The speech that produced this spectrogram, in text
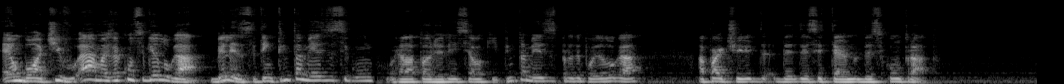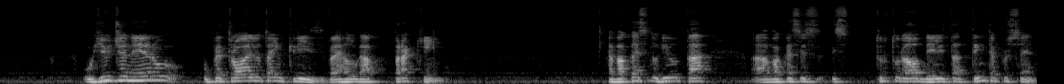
É um bom ativo? Ah, mas vai conseguir alugar. Beleza, você tem 30 meses, segundo o relatório gerencial aqui, 30 meses para depois alugar a partir de, desse término desse contrato. O Rio de Janeiro, o petróleo está em crise, vai alugar para quem? A vacância do Rio está, a vacância estrutural dele está 30%.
